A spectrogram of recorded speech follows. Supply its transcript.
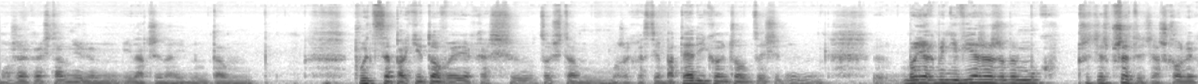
może jakaś tam, nie wiem, inaczej na innym tam płytce parkietowej, jakaś coś tam, może kwestia baterii kończącej się, bo jakby nie wierzę, żebym mógł przecież przytyć, aczkolwiek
